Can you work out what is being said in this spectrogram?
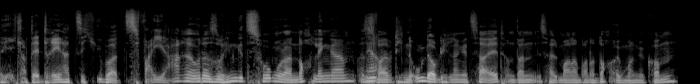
Ich glaube, der Dreh hat sich über zwei Jahre oder so hingezogen oder noch länger. Also Ja. es war wirklich eine unglaublich lange Zeit und dann ist halt Marlon Brando doch irgendwann gekommen.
